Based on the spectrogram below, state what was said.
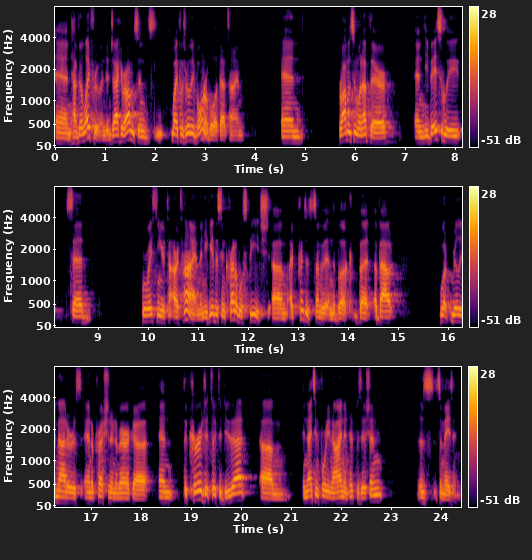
and have their life ruined. And Jackie Robinson's life was really vulnerable at that time. And Robinson went up there and he basically said, we're wasting your t- our time. And he gave this incredible speech. Um, I printed some of it in the book, but about what really matters and oppression in America. And the courage it took to do that um, in 1949 in his position is it's amazing.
